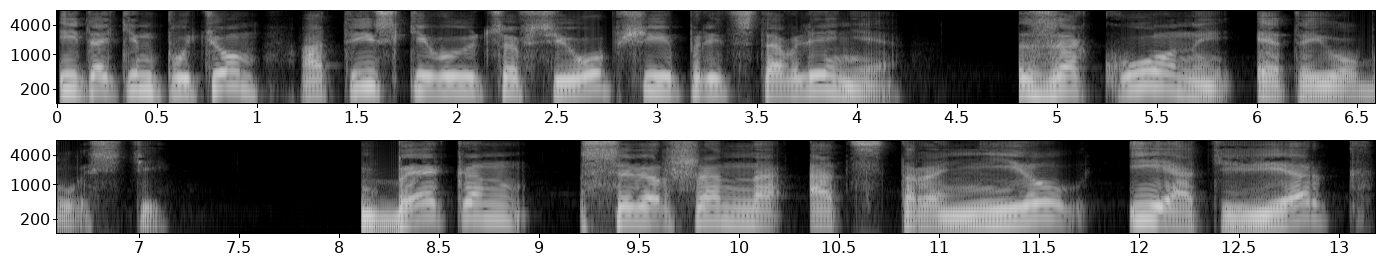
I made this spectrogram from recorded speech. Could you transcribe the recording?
и таким путем отыскиваются всеобщие представления, законы этой области. Бекон совершенно отстранил и отверг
